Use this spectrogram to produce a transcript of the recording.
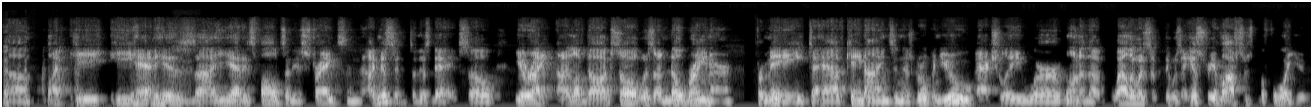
um, but he he had his uh, he had his faults and his strengths, and I miss him to this day. So you're right. I love dogs, so it was a no brainer for me to have canines in this group. And you actually were one of the well, there was a, there was a history of officers before you.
